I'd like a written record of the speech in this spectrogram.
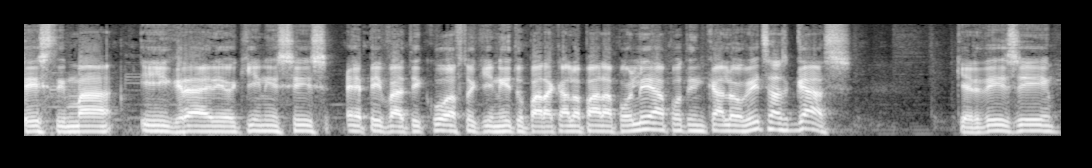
Σύστημα υγραεριοκίνησης επιβατικού αυτοκινήτου παρακαλώ πάρα πολύ από την Καλογρίτσας Γκάς. Κερδίζει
